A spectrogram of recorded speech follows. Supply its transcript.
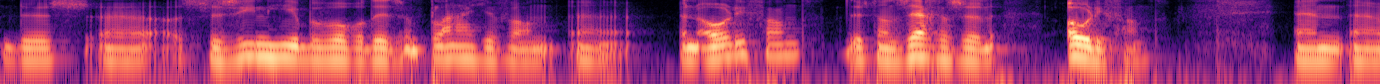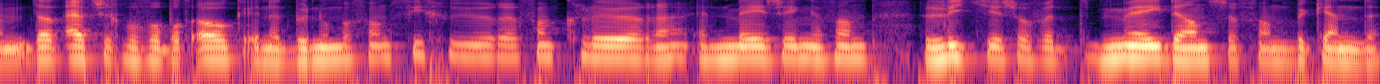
Dus uh, ze zien hier bijvoorbeeld, dit is een plaatje van een olifant. Dus dan zeggen ze olifant. En um, dat uit zich bijvoorbeeld ook in het benoemen van figuren, van kleuren, het meezingen van liedjes of het meedansen van bekende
